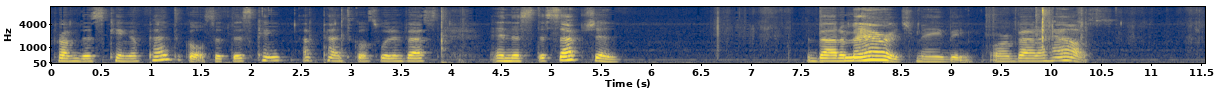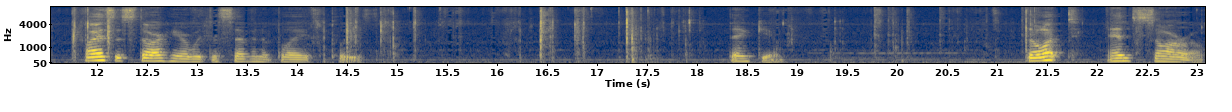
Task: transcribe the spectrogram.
from this King of Pentacles, that this King of Pentacles would invest in this deception about a marriage maybe or about a house. Why is the star here with the seven of blades please? Thank you. Thought and sorrow.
